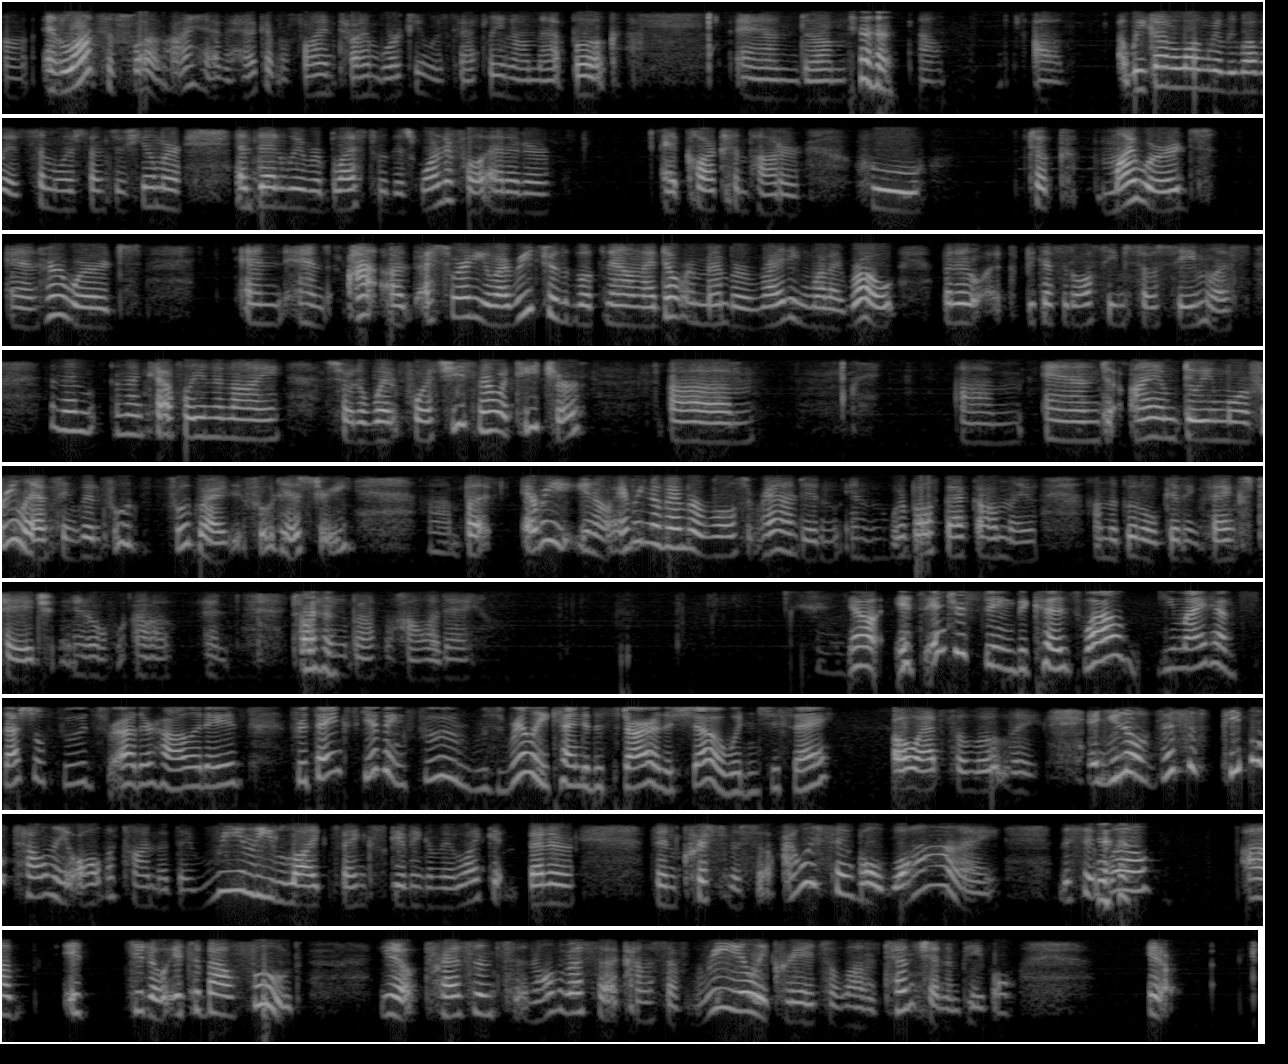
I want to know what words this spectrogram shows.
Uh, and lots of fun. I had a heck of a fine time working with Kathleen on that book and um, um, uh, we got along really well. We had a similar sense of humor, and then we were blessed with this wonderful editor at Clarkson Potter who took my words and her words and and I I swear to you, I read through the book now, and I don't remember writing what I wrote, but it because it all seems so seamless. And then and then Kathleen and I sort of went forth. She's now a teacher. Um, um, and I am doing more freelancing than food food writing, food history. Um, but every you know every November rolls around and and we're both back on the on the good old giving thanks page, you know, uh, and talking about the holiday. Now, it's interesting because while you might have special foods for other holidays, for Thanksgiving, food was really kind of the star of the show, wouldn't you say? Oh, absolutely. And you know, this is people tell me all the time that they really like Thanksgiving and they like it better than Christmas. I always say, "Well, why?" They say, "Well, uh it you know, it's about food. You know, presents and all the rest of that kind of stuff really creates a lot of tension in people. You know,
